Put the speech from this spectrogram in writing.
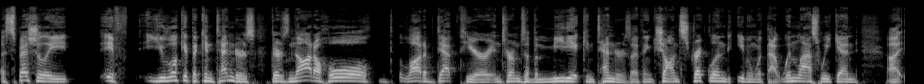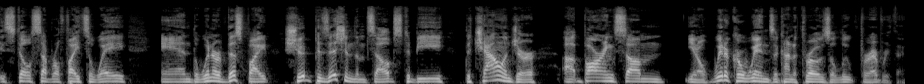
especially if you look at the contenders, there's not a whole lot of depth here in terms of immediate contenders. I think Sean Strickland, even with that win last weekend, uh, is still several fights away. And the winner of this fight should position themselves to be the challenger, uh, barring some, you know, Whitaker wins. It kind of throws a loop for everything.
